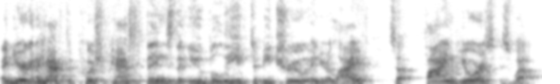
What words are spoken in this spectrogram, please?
And you're going to have to push past things that you believe to be true in your life to find yours as well.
